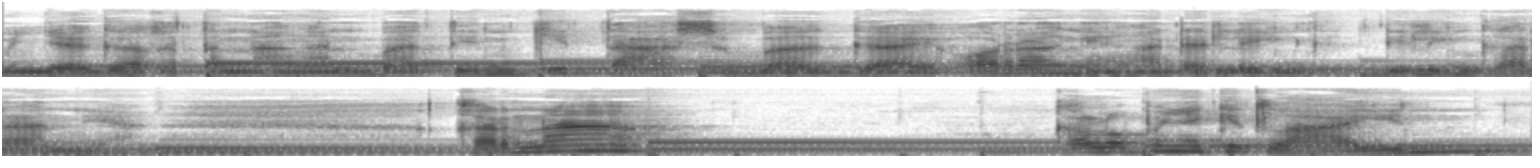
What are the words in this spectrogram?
menjaga ketenangan batin kita sebagai orang yang ada di lingkarannya. Karena kalau penyakit lain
